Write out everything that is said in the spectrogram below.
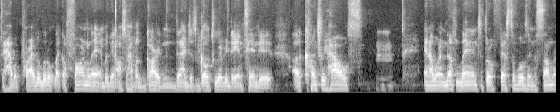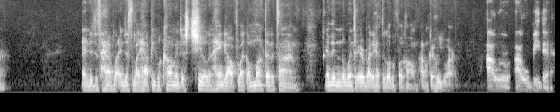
to have a private little, like a farmland, but then also have a garden that I just go to every day and tend it, a country house. Mm, And I want enough land to throw festivals in the summer and to just have like, and just to like have people come and just chill and hang out for like a month at a time. And then in the winter, everybody has to go the fuck home. I don't care who you are. I will I will be there.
